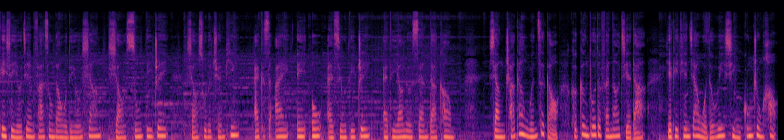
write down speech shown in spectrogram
可以写邮件发送到我的邮箱小苏 DJ 小苏的全拼 x i a o s u d j at 幺六三 dot com。想查看文字稿和更多的烦恼解答，也可以添加我的微信公众号，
